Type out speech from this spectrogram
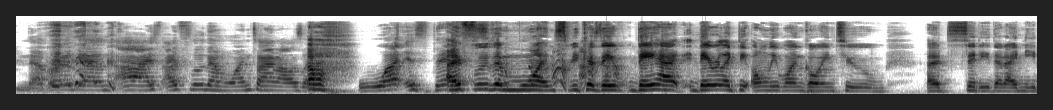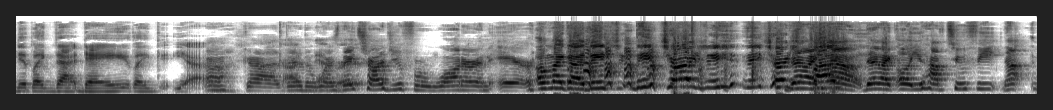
Never again. I I flew them one time. I was like, Ugh. "What is this?" I flew them once because they they had they were like the only one going to a city that I needed like that day. Like yeah. Oh God, they're God, the worst. They charge you for water and air. oh my god, they they charge they charge they're like, five. no. They're like, oh, you have two feet. No, They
